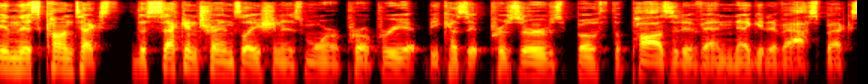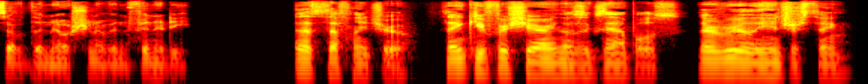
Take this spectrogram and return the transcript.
in this context, the second translation is more appropriate because it preserves both the positive and negative aspects of the notion of infinity. That's definitely true. Thank you for sharing those examples. They're really interesting.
